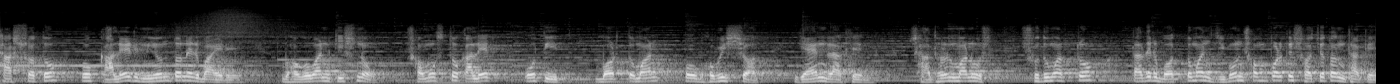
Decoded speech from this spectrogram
শাশ্বত ও কালের নিয়ন্ত্রণের বাইরে। ভগবান কৃষ্ণ সমস্ত কালের অতীত, বর্তমান ও ভবিষ্যৎ জ্ঞান রাখেন। সাধারণ মানুষ শুধুমাত্র তাদের বর্তমান জীবন সম্পর্কে সচেতন থাকে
